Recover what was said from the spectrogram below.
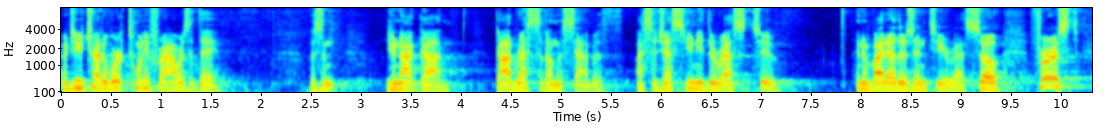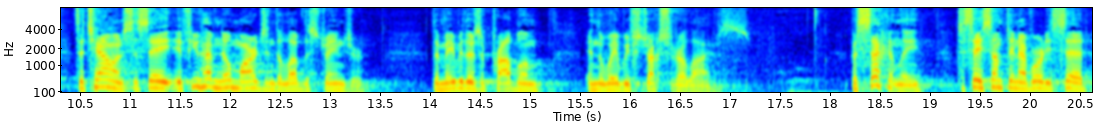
Or do you try to work 24 hours a day? Listen, you're not God. God rested on the Sabbath. I suggest you need to rest too and invite others into your rest. So, first, it's a challenge to say if you have no margin to love the stranger, then maybe there's a problem in the way we've structured our lives. But secondly, to say something I've already said,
